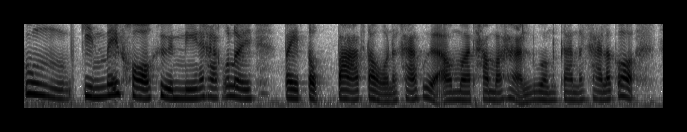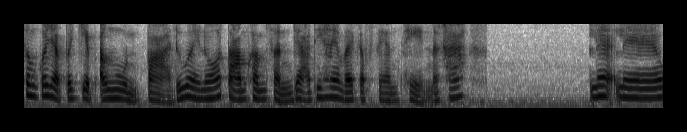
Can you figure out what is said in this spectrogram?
กุ้งกินไม่พอคืนนี้นะคะ ก็เลยไปตกปลาต่อนะคะเผื่อเอามาทำอาหารรวมกันนะคะ แล้วก็ส้มก็อยากไปเก็บองุ่นป่าด้วยเนาะตามคำสัญญาที่ให้ไว้กับแฟนเพจนะคะ และแล้ว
